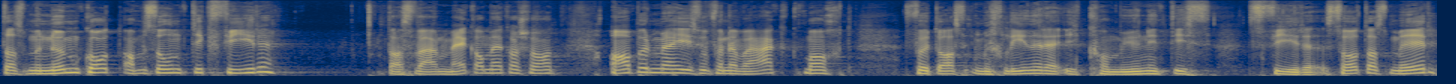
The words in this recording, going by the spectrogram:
dass wir nicht mehr Gott am Sonntag feiern, das wäre mega, mega schade. Aber wir haben uns auf einen Weg gemacht, für das im Kleineren in Communities zu feiern. So dass wir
